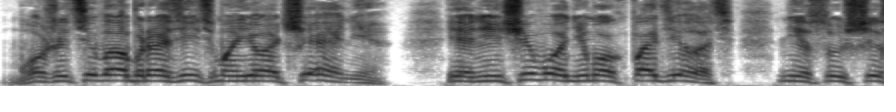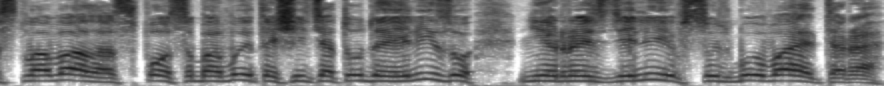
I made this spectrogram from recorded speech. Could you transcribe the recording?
Можете вообразить мое отчаяние? Я ничего не мог поделать. Не существовало способа вытащить оттуда Элизу, не разделив судьбу Вальтера.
